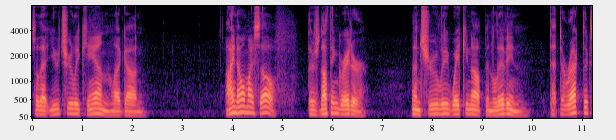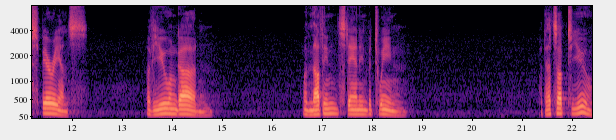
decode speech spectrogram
so that you truly can let God. I know myself, there's nothing greater than truly waking up and living that direct experience of you and God with nothing standing between. But that's up to you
